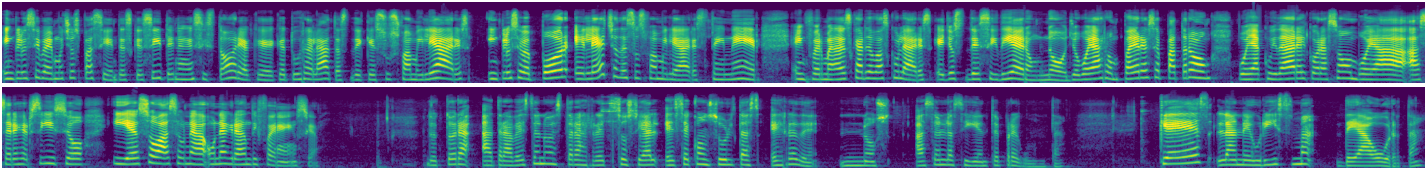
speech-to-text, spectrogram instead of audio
Inclusive hay muchos pacientes que sí tienen esa historia que, que tú relatas de que sus familiares, inclusive por el hecho de sus familiares tener enfermedades cardiovasculares, ellos decidieron, no, yo voy a romper ese patrón, voy a cuidar el corazón, voy a hacer ejercicio y eso hace una, gran diferencia. Doctora, a través de nuestra red social S Consultas RD nos hacen la siguiente pregunta. ¿Qué es la neurisma de aorta?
